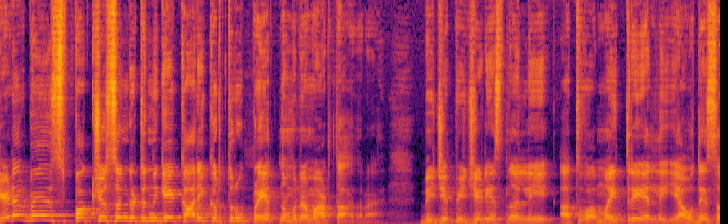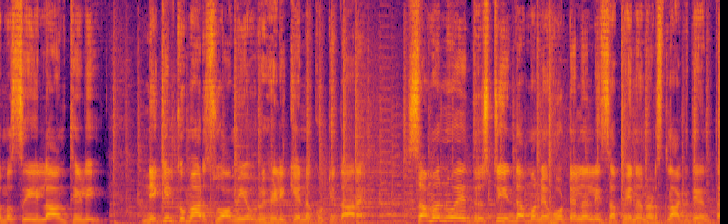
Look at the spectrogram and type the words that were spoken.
ಕೇಡರ್ ಬೇಸ್ ಪಕ್ಷ ಸಂಘಟನೆಗೆ ಕಾರ್ಯಕರ್ತರು ಪ್ರಯತ್ನವನ್ನು ಮಾಡ್ತಾ ಇದ್ದಾರೆ. ಬಿಜೆಪಿ ಜೆ ಡಿ ಎಸ್ನಲ್ಲಿ ಅಥವಾ ಮೈತ್ರಿಯಲ್ಲಿ ಯಾವುದೇ ಸಮಸ್ಯೆ ಇಲ್ಲ ಅಂಥೇಳಿ ನಿಖಿಲ್ ಕುಮಾರಸ್ವಾಮಿ ಅವರು ಹೇಳಿಕೆಯನ್ನು ಕೊಟ್ಟಿದ್ದಾರೆ. ಸಮನ್ವಯ ದೃಷ್ಟಿಯಿಂದ ಮೊನ್ನೆ ಹೋಟೆಲ್ನಲ್ಲಿ ಸಭೆಯನ್ನು ನಡೆಸಲಾಗಿದೆ ಅಂತ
